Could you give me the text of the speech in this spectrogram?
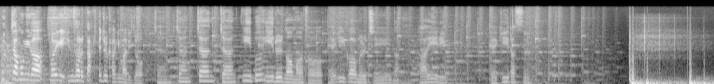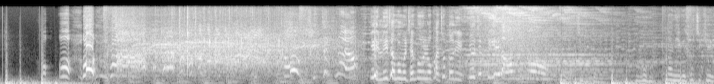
흑자몽이가 저에게 인사를 딱 해줄 각이 말이죠 짠짠짠짠 이브이를 넘어서 베이검을 지나 파이리 데기라스 어? 어? 어? 와! 너 진짜 실화요? 이 리자몽을 제물로 바쳤더니 뮤츠 특일이 나와버렸 솔직히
